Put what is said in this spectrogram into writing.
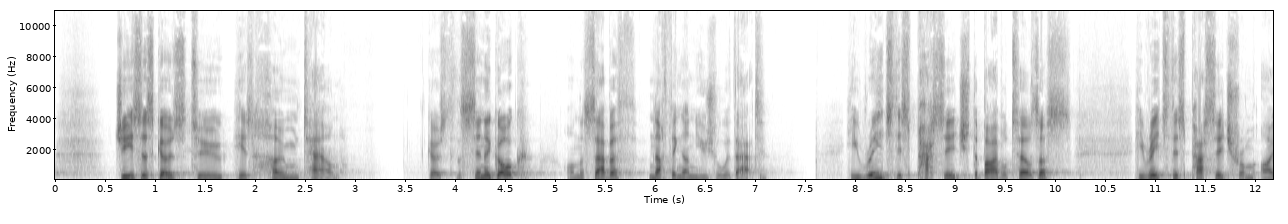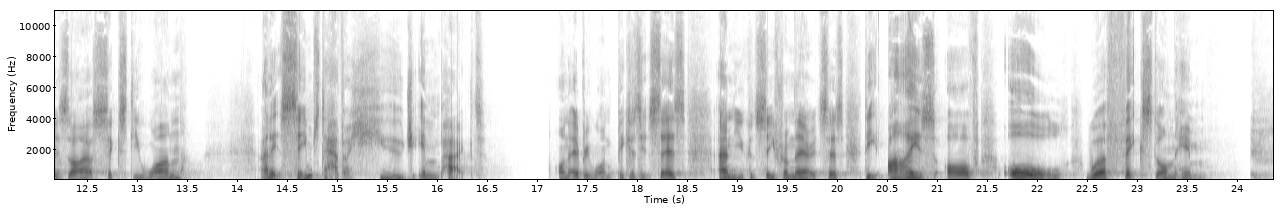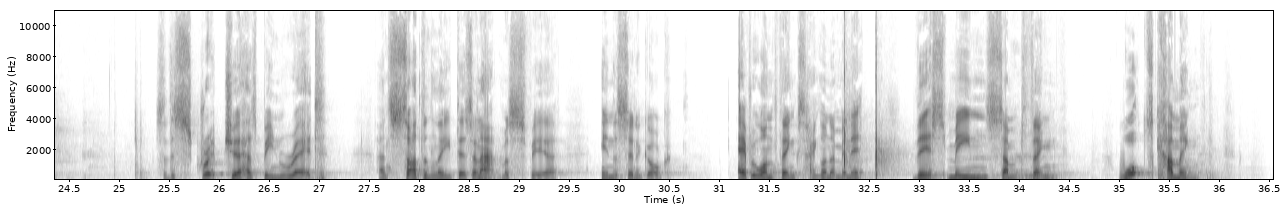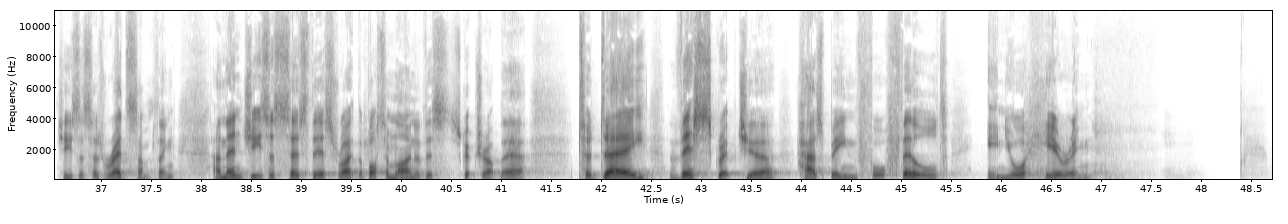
Jesus goes to his hometown, goes to the synagogue, on the Sabbath. Nothing unusual with that. He reads this passage, the Bible tells us. He reads this passage from Isaiah 61, and it seems to have a huge impact on everyone because it says, and you can see from there, it says, the eyes of all were fixed on him. So the scripture has been read, and suddenly there's an atmosphere in the synagogue. Everyone thinks, hang on a minute, this means something what's coming. Jesus has read something. And then Jesus says this, right? The bottom line of this scripture up there. Today, this scripture has been fulfilled in your hearing.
